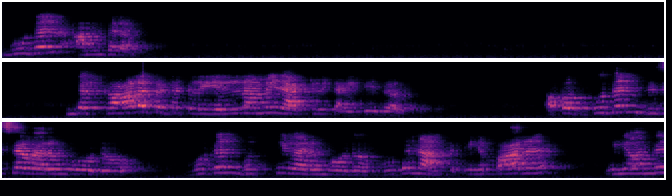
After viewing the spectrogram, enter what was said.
புதன் அந்தரம். இந்த காலகட்டத்துல எல்லாமே இது ஆக்டிவேட் ஆகிட்டே தான் இருக்கும். அப்ப புதன் திசை வரும்போதோ புதன் புத்தி வரும்போதோ புதன் அந்த நீங்க பாரு நீங்க வந்து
